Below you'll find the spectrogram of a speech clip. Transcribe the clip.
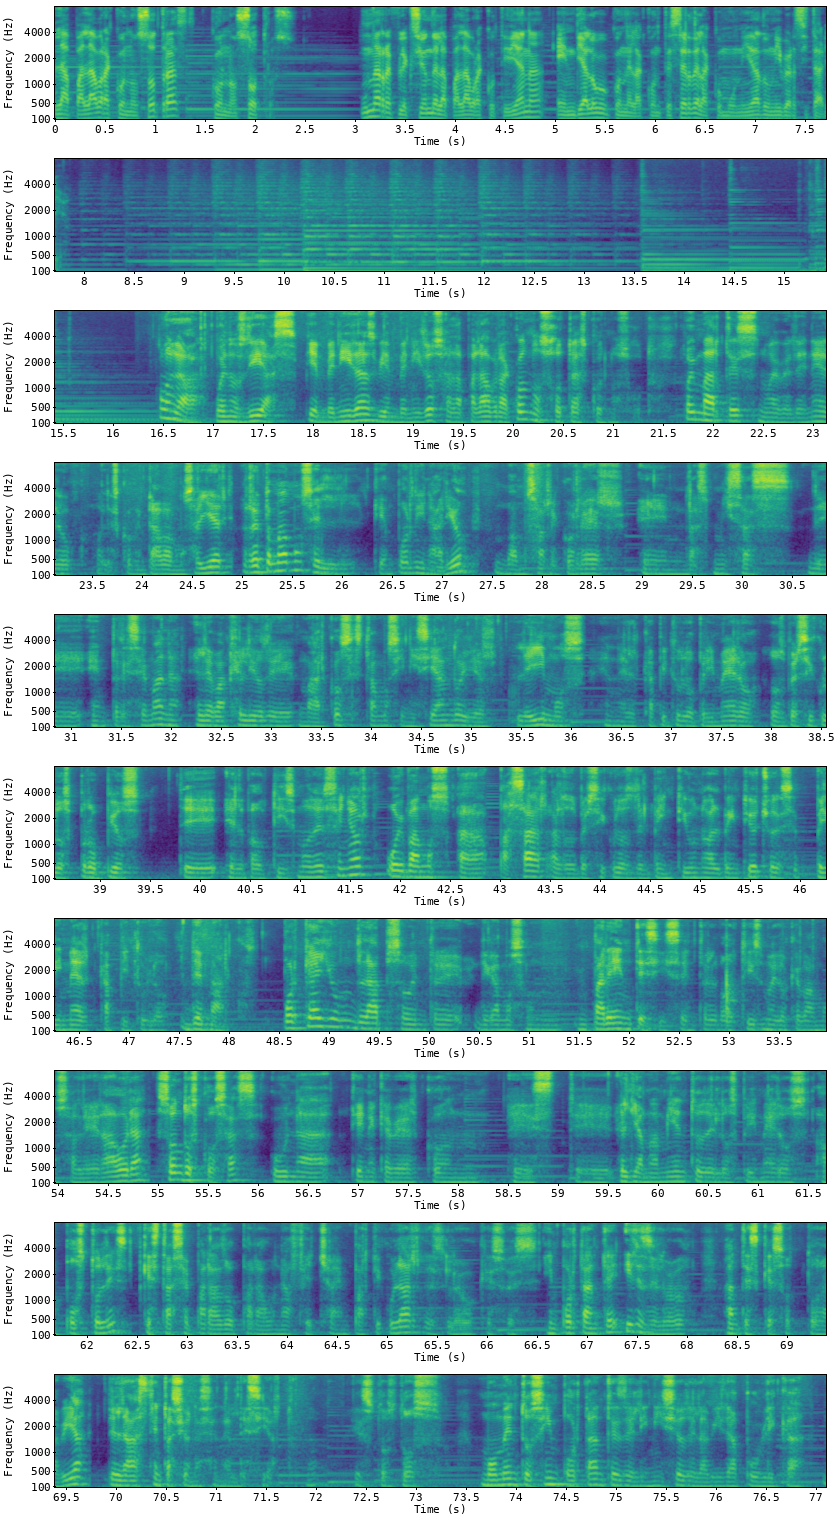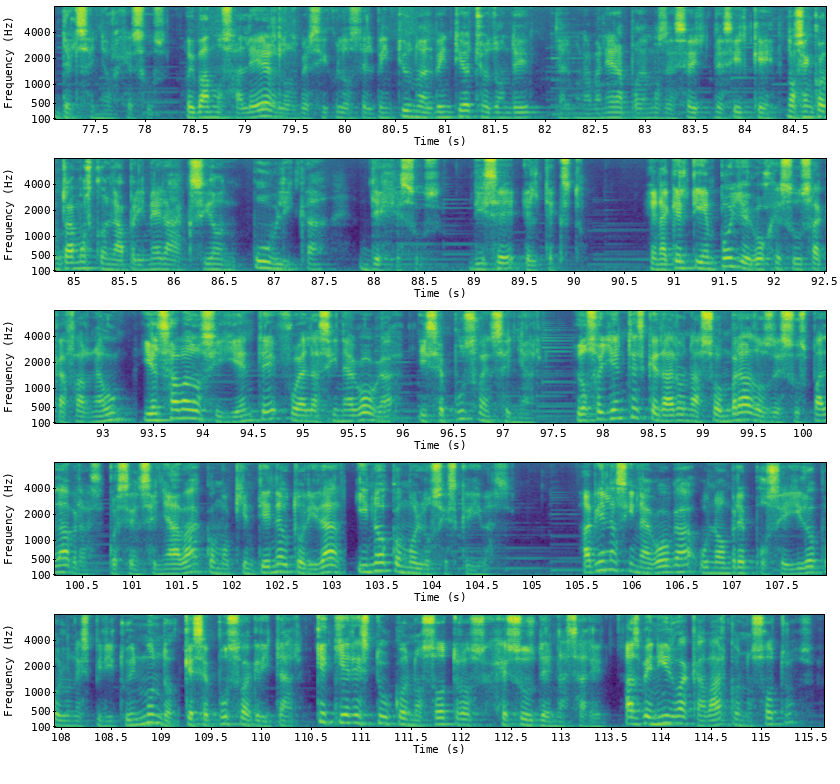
La palabra con nosotras, con nosotros. Una reflexión de la palabra cotidiana en diálogo con el acontecer de la comunidad universitaria. Hola, buenos días, bienvenidas, bienvenidos a la palabra con nosotras, con nosotros. Hoy martes 9 de enero, como les comentábamos ayer, retomamos el tiempo ordinario. Vamos a recorrer en las misas de entre semana el Evangelio de Marcos. Estamos iniciando, ayer leímos en el capítulo primero los versículos propios el bautismo del Señor. Hoy vamos a pasar a los versículos del 21 al 28 de ese primer capítulo de Marcos. ¿Por qué hay un lapso entre, digamos, un, paréntesis entre el bautismo y lo que vamos a leer ahora? Son dos cosas. Una tiene que ver con este, el llamamiento de los primeros apóstoles, que está separado para una fecha en particular, desde luego que eso es importante, y desde luego, antes que eso todavía, las tentaciones en el desierto. Estos dos momentos importantes del inicio de la vida pública del Señor Jesús. Hoy vamos a leer los versículos del 21 al 28 donde de alguna manera podemos decir, decir que nos encontramos con la primera acción pública de Jesús. Dice el texto. En aquel tiempo llegó Jesús a Cafarnaúm y el sábado siguiente fue a la sinagoga y se puso a enseñar. Los oyentes quedaron asombrados de sus palabras, pues enseñaba como quien tiene autoridad y no como los escribas. Había en la sinagoga un hombre poseído por un espíritu inmundo, que se puso a gritar, ¿Qué quieres tú con nosotros, Jesús de Nazaret? ¿Has venido a acabar con nosotros?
